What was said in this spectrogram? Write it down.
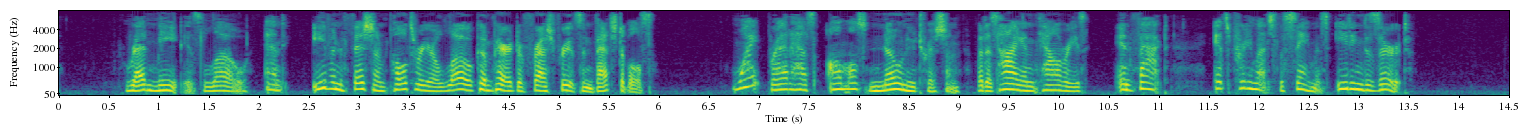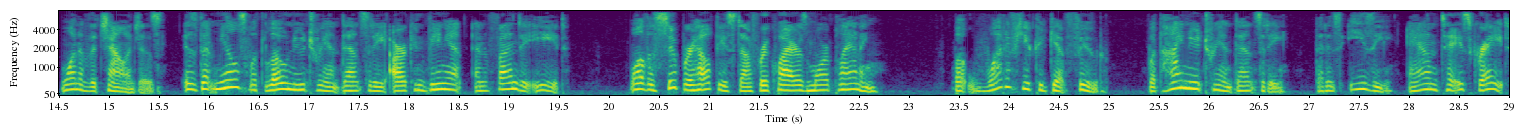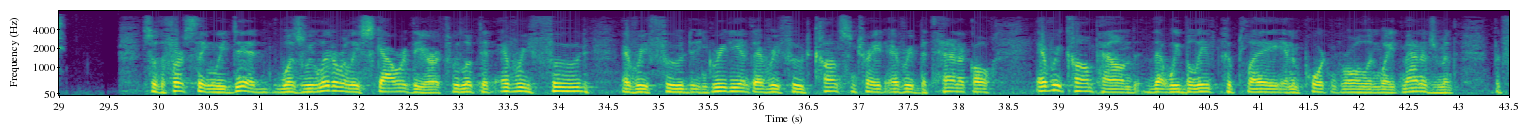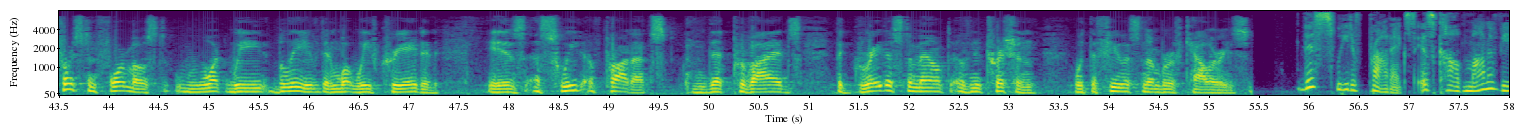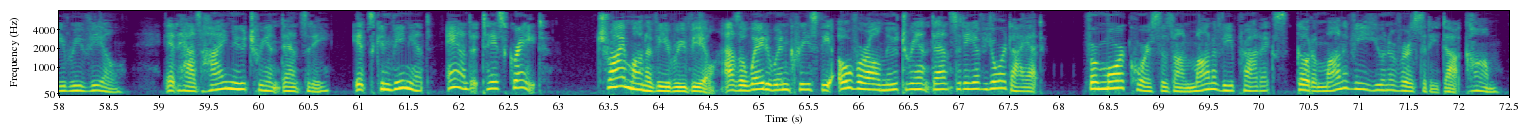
Red meat is low, and even fish and poultry are low compared to fresh fruits and vegetables. White bread has almost no nutrition, but is high in calories. In fact, it's pretty much the same as eating dessert. One of the challenges is that meals with low nutrient density are convenient and fun to eat, while the super healthy stuff requires more planning. But what if you could get food with high nutrient density that is easy and tastes great? So the first thing we did was we literally scoured the earth. We looked at every food, every food ingredient, every food concentrate, every botanical, every compound that we believed could play an important role in weight management. But first and foremost, what we believed and what we've created is a suite of products that provides the greatest amount of nutrition with the fewest number of calories. This suite of products is called MonaVie Reveal. It has high nutrient density, it's convenient, and it tastes great. Try MonaVie Reveal as a way to increase the overall nutrient density of your diet. For more courses on MonaVie products, go to monaviuniversity.com.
